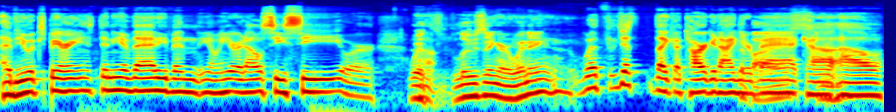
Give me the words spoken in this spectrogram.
have you experienced any of that, even you know here at LCC or with um, losing or winning? With just like a target on the your bias, back, how, yeah. how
